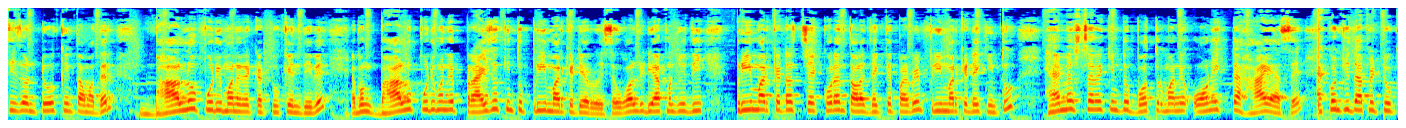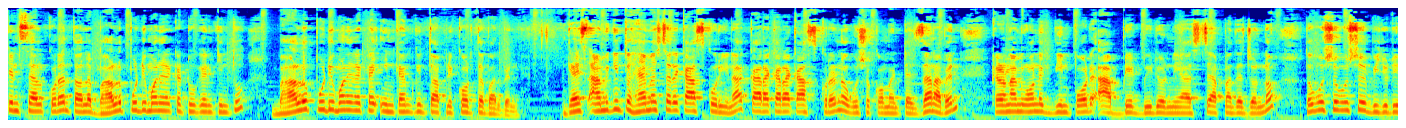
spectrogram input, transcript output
সিজন টু কিন্তু আমাদের ভালো পরিমাণের একটা টোকেন দিবে এবং ভালো পরিমাণের প্রাইসও কিন্তু প্রি মার্কেটে রয়েছে। অলরেডি আপনার যদি প্রি মার্কেটটা চেক করেন, তাহলে দেখতে পারবেন প্রি মার্কেটে কিন্তু হ্যামেস্টারের কিন্তু বর্তমানে অনেকটা হাই আছে। এখন যদি আপনি টোকেন সেল করেন, তাহলে ভালো পরিমাণের একটা টোকেন কিন্তু, ভালো পরিমাণের একটা ইনকাম কিন্তু আপনি করতে পারবেন। গ্যাস আমি কিন্তু হ্যামেস্টারে কাজ করি না। কারা কারা কাজ করেন অবশ্যই কমেন্টে জানাবেন। কারণ আমি অনেক দিন পর আপডেট ভিডিও নিয়ে আসছি আপনাদের জন্য। তো অবশ্যই অবশ্যই ভিডিওটি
